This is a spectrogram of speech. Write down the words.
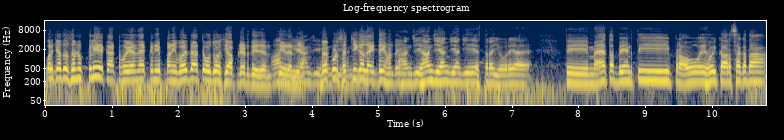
ਪਰ ਜਦੋਂ ਸਾਨੂੰ ਕਲੀਅਰ ਕੱਟ ਹੋ ਜਾਂਦਾ ਕਿ ਨਹੀਂ ਪਾਣੀ ਵੱਧਦਾ ਤੇ ਉਦੋਂ ਅਸੀਂ ਅਪਡੇਟ ਦੇ ਦਿੰਦੇ ਆ। ਬਿਲਕੁਲ ਸੱਚੀ ਗੱਲ ਇਦਾਂ ਹੀ ਹੁੰਦਾ। ਹਾਂਜੀ ਹਾਂਜੀ ਹਾਂਜੀ ਹਾਂਜੀ ਇਸ ਤਰ੍ਹਾਂ ਹੀ ਹੋ ਰਿਹਾ ਹੈ। ਤੇ ਮੈਂ ਤਾਂ ਬੇਨਤੀ ਭਰਾਓ ਇਹੋ ਹੀ ਕਰ ਸਕਦਾ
